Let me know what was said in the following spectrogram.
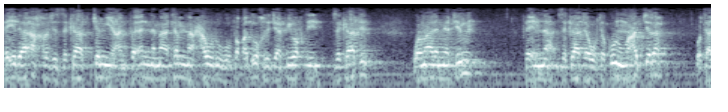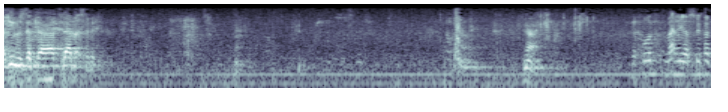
فإذا أخرج الزكاة جميعا فإن ما تم حوله فقد أخرج في وقت زكاته وما لم يتم فإن زكاته تكون معجلة وتعجيل الزكاة لا بأس به. نعم. يقول ما هي صفة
